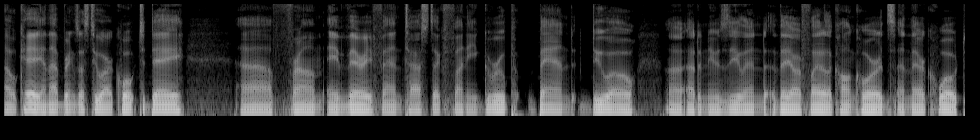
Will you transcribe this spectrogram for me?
Okay, and that brings us to our quote today uh, from a very fantastic, funny group, band, duo uh, out of New Zealand. They are Flight of the Conchords, and their quote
